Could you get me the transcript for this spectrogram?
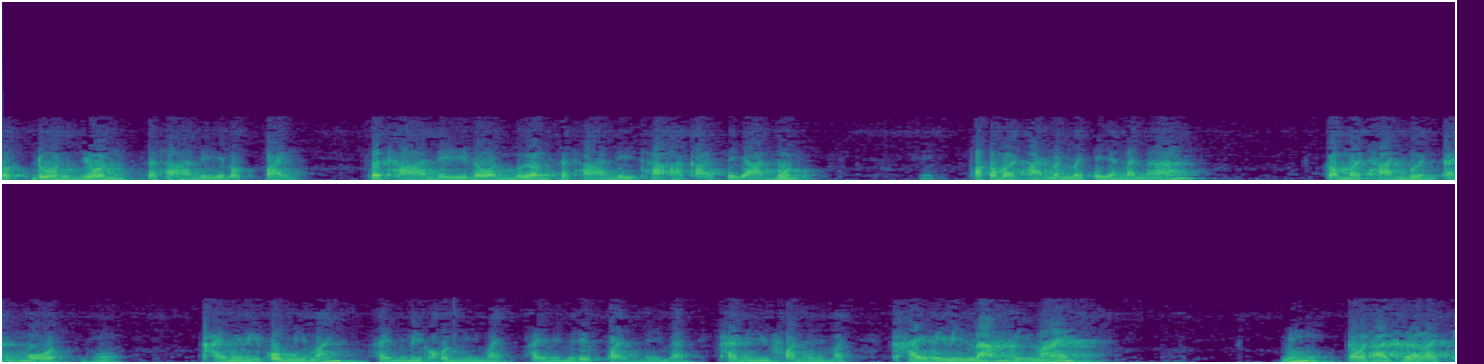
รถด้นยนต์ สถานีรถไฟ สถานีดอนเมือง สถานีท่าอากาศยานนุ่นพระกรรมฐานมันไม่ใช่อย่างนั้นนะกรรมฐานเหมือนกันหมดใครไม่มีผมมีไหมใครไม่มีขนมีไหมใครไม่มีเล็บฟันมีไหมใครไม่มีฟันมีไหมใครไม่มีหนังมีไหมนี่กรรมฐานคืออะไรเก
